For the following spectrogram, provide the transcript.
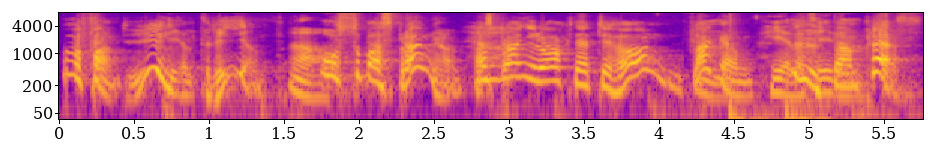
men vad fan, det är ju helt rent. Ja. Och så bara sprang han. Han sprang rakt ner till hörnflaggan Mm, utan tiden. press.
